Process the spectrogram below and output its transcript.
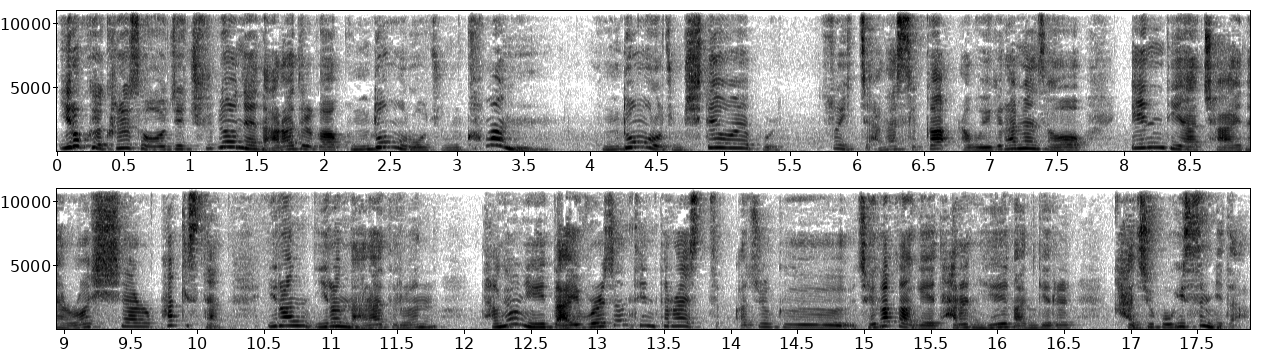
이렇게 그래서 이제 주변의 나라들과 공동으로 좀 커먼 공동으로 좀 시대화해 볼 수 있지 않았을까라고 얘기를 하면서 인디아, 차이나, 러시아, 파키스탄 이런 이런 나라들은 당연히 divergent interest 아주 그 제각각의 다른 이해관계를 가지고 있습니다.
